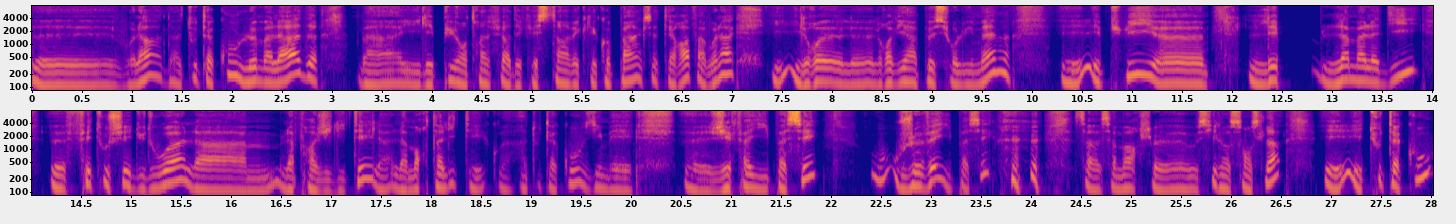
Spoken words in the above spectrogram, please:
euh, voilà, tout à coup, le malade, ben, il est plus en train de faire des festins avec les copains, etc. Enfin voilà, il, revient un peu sur lui-même. Et, puis, la maladie fait toucher du doigt la, fragilité, la, mortalité. Hein, tout à coup, on se dit mais j'ai failli passer où, je vais y passer. ça, marche euh, aussi dans ce sens-là. Et, tout à coup,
